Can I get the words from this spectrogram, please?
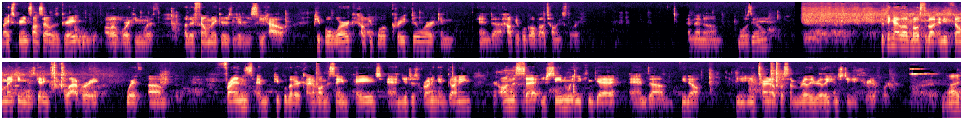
my experience on set was great. I love working with other filmmakers and getting to see how people work, how people create their work, and and uh, how people go about telling a story. And then, um, what was the other one? The thing I love most about indie filmmaking is getting to collaborate with um, friends and people that are kind of on the same page, and you're just running and gunning. You're on the set, you're seeing what you can get, and um, you know, you, you turn up with some really, really interesting and creative work. Nice.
